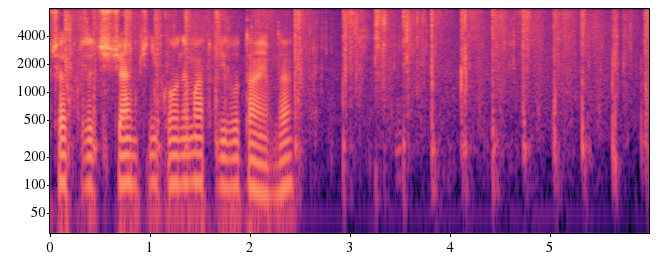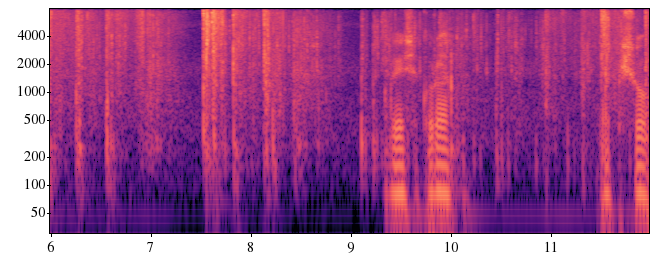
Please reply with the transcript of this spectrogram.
спочатку зачищаємо, чи нікого нема, тоді лутаємо, да? Весь акуратно. Я пішов.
